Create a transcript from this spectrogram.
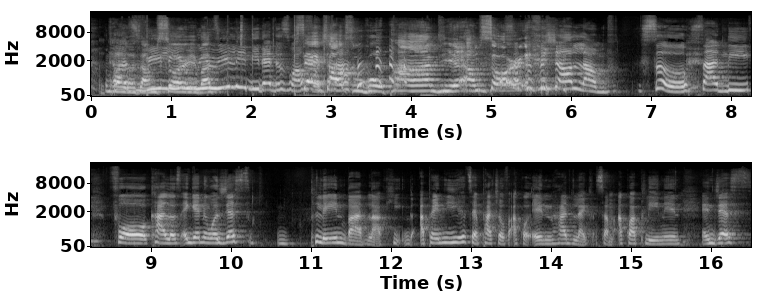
Carlos, but I'm really, sorry, we but- really needed this one Say Charles will go pound. Yeah, I'm sorry. sacrificial lump. So sadly for Carlos, again, it was just plain bad luck. He apparently he hit a patch of aqua and had like some aquaplaning and just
